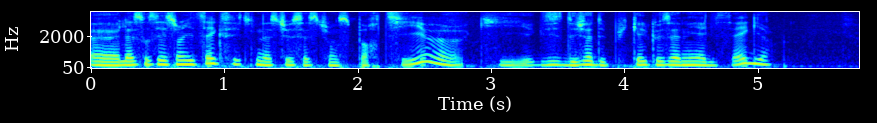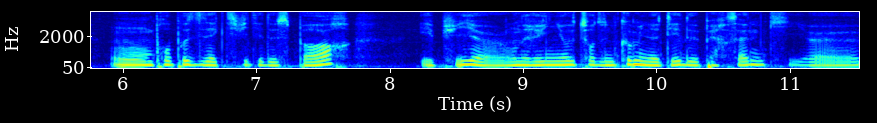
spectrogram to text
Euh, L'association ITSEG, c'est une association sportive qui existe déjà depuis quelques années à l'ISEG. On propose des activités de sport et puis euh, on est réunis autour d'une communauté de personnes qui, euh,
